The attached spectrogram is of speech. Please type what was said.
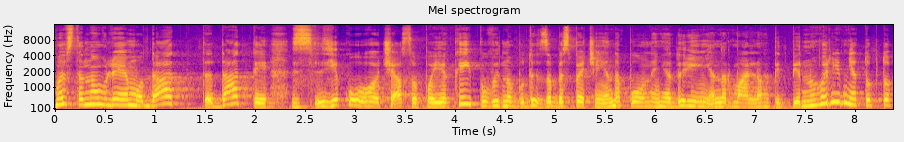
Ми встановлюємо дат, дати, з якого часу по який повинно бути забезпечення наповнення до рівня нормального підпірного рівня, тобто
